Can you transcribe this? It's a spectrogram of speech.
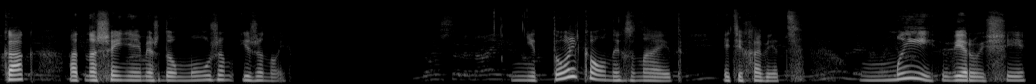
как отношения между мужем и женой. Не только он их знает, этих овец. Мы, верующие,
